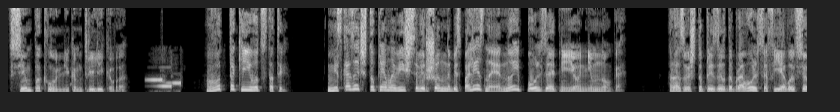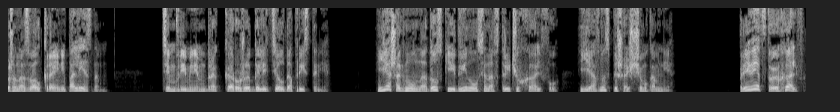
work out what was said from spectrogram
всем поклонникам Триликова. Вот такие вот статы. Не сказать, что прямо вещь совершенно бесполезная, но и пользы от нее немного. Разве что призыв добровольцев я бы все же назвал крайне полезным — тем временем Драккар уже долетел до пристани. Я шагнул на доски и двинулся навстречу Хальфу, явно спешащему ко мне. «Приветствую, Хальф!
